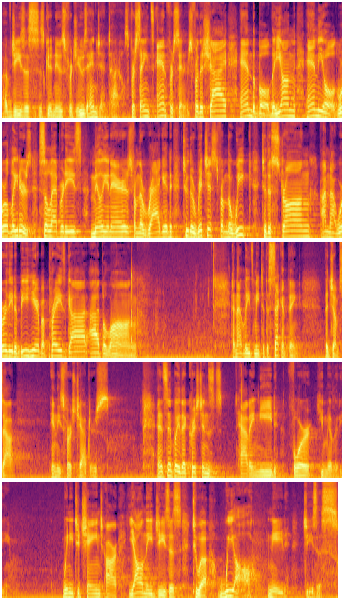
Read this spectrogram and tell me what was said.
of Jesus is good news for Jews and Gentiles, for saints and for sinners, for the shy and the bold, the young and the old, world leaders, celebrities, millionaires, from the ragged to the richest, from the weak to the strong. I'm not worthy to be here, but praise God, I belong. And that leads me to the second thing that jumps out in these first chapters. And it's simply that Christians have a need for humility. We need to change our y'all need Jesus to a we all need Jesus.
